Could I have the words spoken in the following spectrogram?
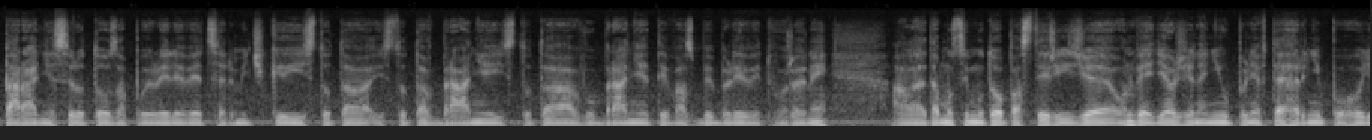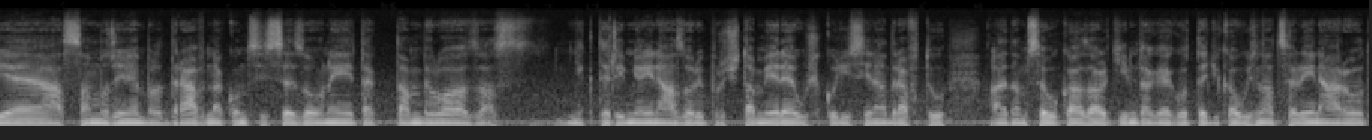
parádně se do toho zapojili devět sedmičky, jistota, jistota v bráně, jistota v obraně, ty vazby byly vytvořeny, ale tam musím mu toho pasty říct, že on věděl, že není úplně v té herní pohodě a samozřejmě byl draft na konci sezóny, tak tam bylo zase někteří měli názory, proč tam jede, uškodí si na draftu, ale tam se ukázal tím, tak jako teďka už zná celý národ,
